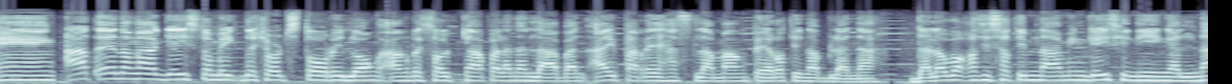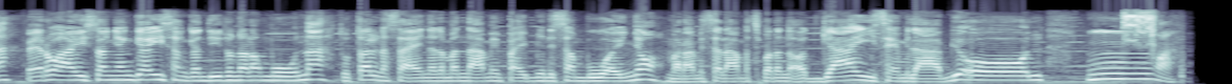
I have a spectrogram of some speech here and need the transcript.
And, at ayun na nga guys, to make the short story long, ang result nga pala ng laban ay parehas lamang pero tinabla na. Dalawa kasi sa team namin guys, hiningal na. Pero ayos lang yan guys, hanggang dito na lang muna. Total, nasayang na naman namin 5 minutes ang buhay nyo. Maraming salamat sa panonood guys. I love you all. Mwah!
